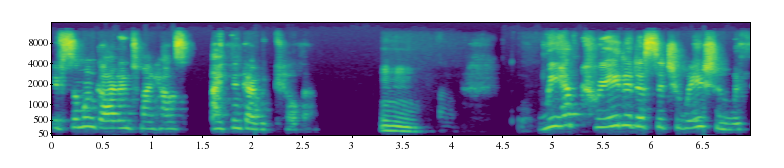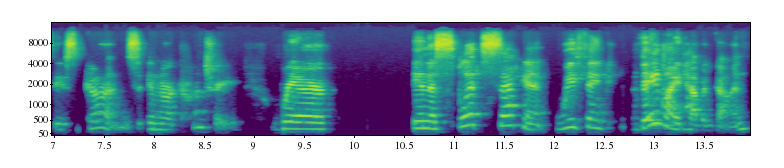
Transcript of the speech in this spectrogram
If someone got into my house, I think I would kill them. Mm-hmm. We have created a situation with these guns in our country where, in a split second, we think they might have a gun,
